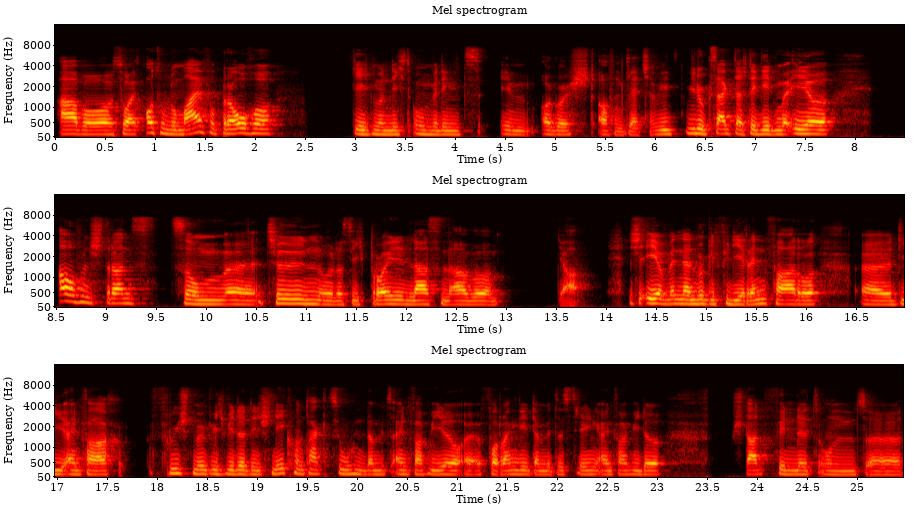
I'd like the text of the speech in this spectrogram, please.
Aber so als Otto-Normalverbraucher geht man nicht unbedingt im August auf den Gletscher. Wie, wie du gesagt hast, da geht man eher auf den Strand zum äh, Chillen oder sich bräunen lassen, aber ja, ist eher, wenn dann wirklich für die Rennfahrer, äh, die einfach frühestmöglich wieder den Schneekontakt suchen, damit es einfach wieder äh, vorangeht, damit das Training einfach wieder stattfindet und äh,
